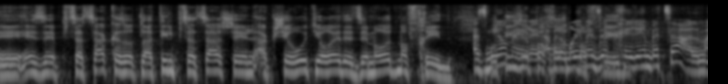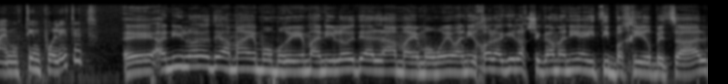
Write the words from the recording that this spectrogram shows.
אה, איזה פצצה כזאת, להטיל פצצה של הכשירות יורדת, זה מאוד מפחיד. אז מי אומרת? אבל אומרים מפחיד. את זה בכירים בצה"ל, מה, הם מוטים פוליטית? אה, אני לא יודע מה הם אומרים, אני לא יודע למה הם אומרים. אני יכול להגיד לך שגם אני הייתי בכיר בצה"ל.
